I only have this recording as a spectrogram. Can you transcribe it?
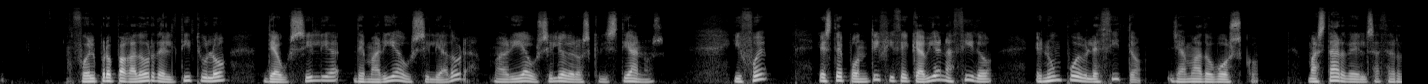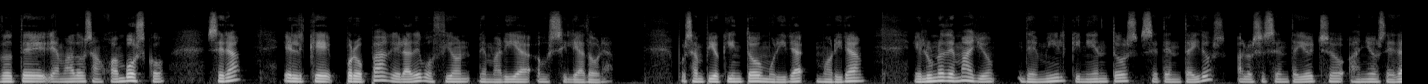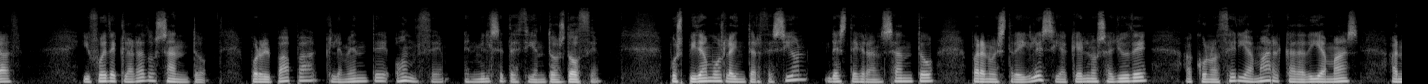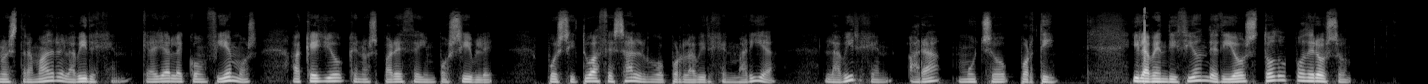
fue el propagador del título de auxilia de María Auxiliadora, María Auxilio de los cristianos, y fue este pontífice que había nacido en un pueblecito llamado Bosco. Más tarde el sacerdote llamado San Juan Bosco será el que propague la devoción de María Auxiliadora. Pues San Pío V morirá, morirá el 1 de mayo de 1572 a los 68 años de edad y fue declarado santo por el Papa Clemente XI en 1712. Pues pidamos la intercesión de este gran santo para nuestra Iglesia, que Él nos ayude a conocer y amar cada día más a nuestra Madre la Virgen, que a ella le confiemos aquello que nos parece imposible, pues si tú haces algo por la Virgen María, la Virgen hará mucho por ti. Y la bendición de Dios Todopoderoso,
